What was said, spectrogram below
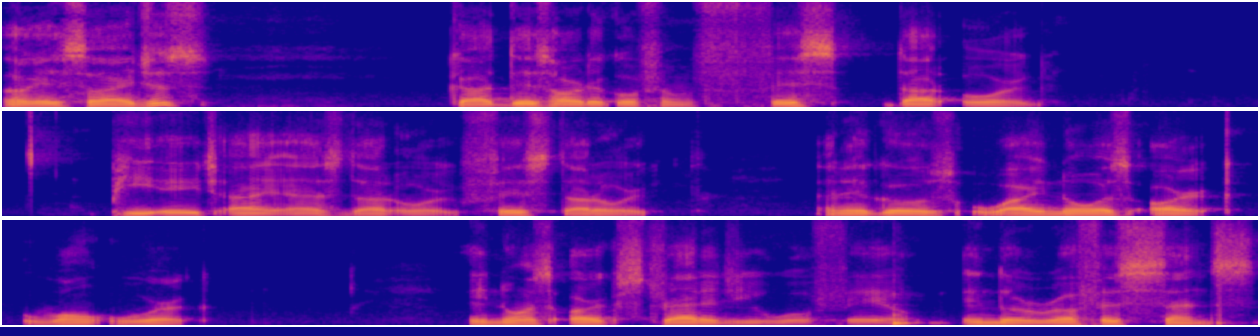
Okay, so I just got this article from phis.org. P H I S.org. Phis.org. And it goes, Why Noah's Ark won't work. A Noah's Ark strategy will fail in the roughest sense.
